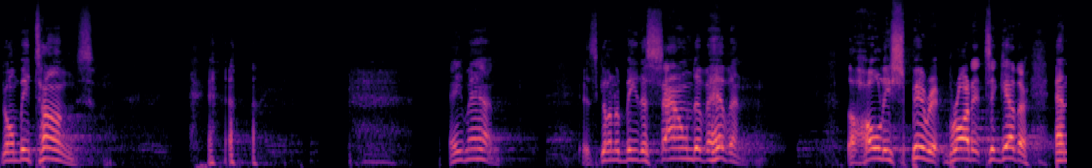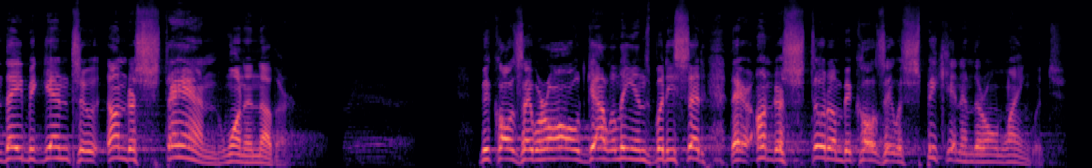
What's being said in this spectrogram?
It's going to be tongues. Amen. It's going to be the sound of heaven. The Holy Spirit brought it together, and they began to understand one another. Because they were all Galileans, but he said they understood them because they were speaking in their own language.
